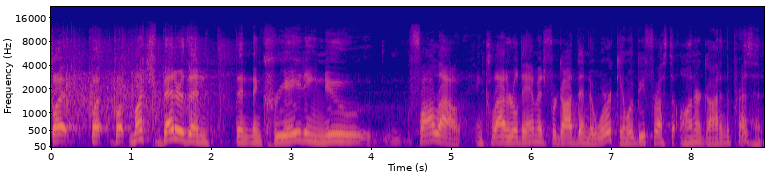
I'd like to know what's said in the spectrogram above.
But, but, but much better than, than, than creating new fallout and collateral damage for God then to work in would be for us to honor God in the present.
